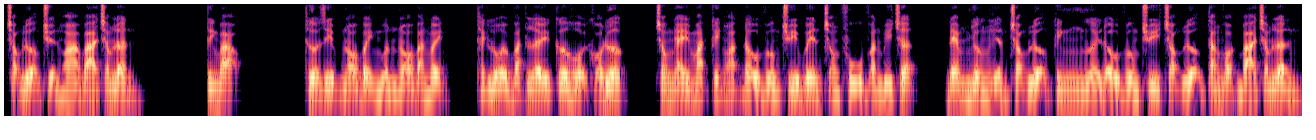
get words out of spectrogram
Trọng lượng chuyển hóa 300 lần. Tinh bạo. Thừa dịp nó bệnh muốn nó bản mệnh, thạch lôi bắt lấy cơ hội khó được, trong nháy mắt kích hoạt đầu vương truy bên trong phủ văn bí trận, đem nhường liền trọng lượng kinh người đầu vương truy trọng lượng tăng vọt 300 lần,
